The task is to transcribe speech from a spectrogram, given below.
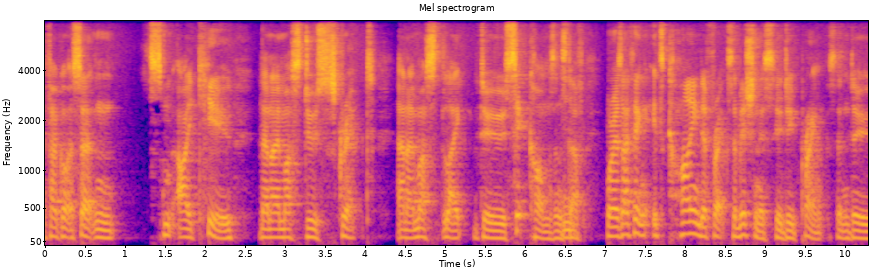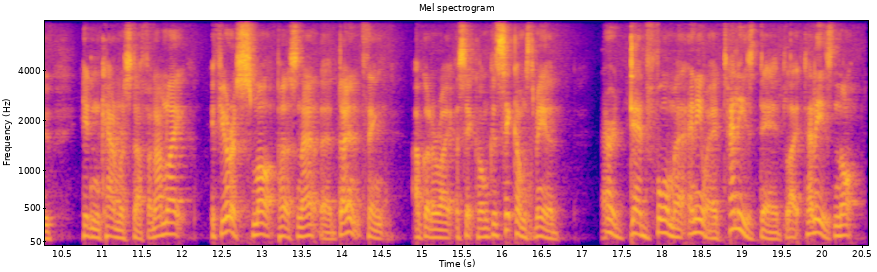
if I've got a certain IQ, then I must do script and I must like do sitcoms and stuff. Whereas I think it's kind of for exhibitionists who do pranks and do hidden camera stuff. And I'm like, if you're a smart person out there, don't think I've got to write a sitcom because sitcoms to me are they're a dead format anyway. Telly's dead. Like Telly's not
